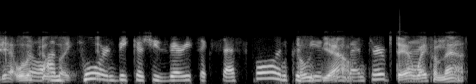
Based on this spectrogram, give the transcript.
Yeah, well, it feels I'm like- torn because she's very successful and could Oh, be a yeah. good mentor. Stay away from that.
